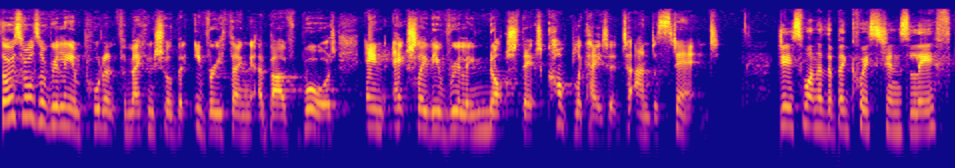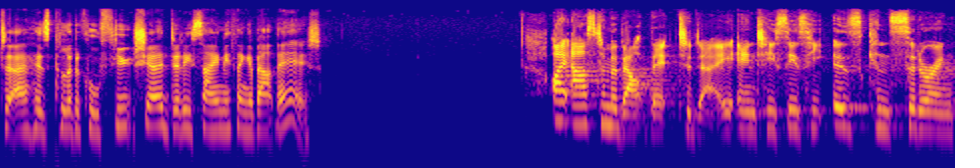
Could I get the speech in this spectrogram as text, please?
Those rules are really important for making sure that everything above board, and actually they're really not that complicated to understand. Jess, one of the big questions left, uh, his political future. Did he say anything about that? I asked him about that today, and he says he is considering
